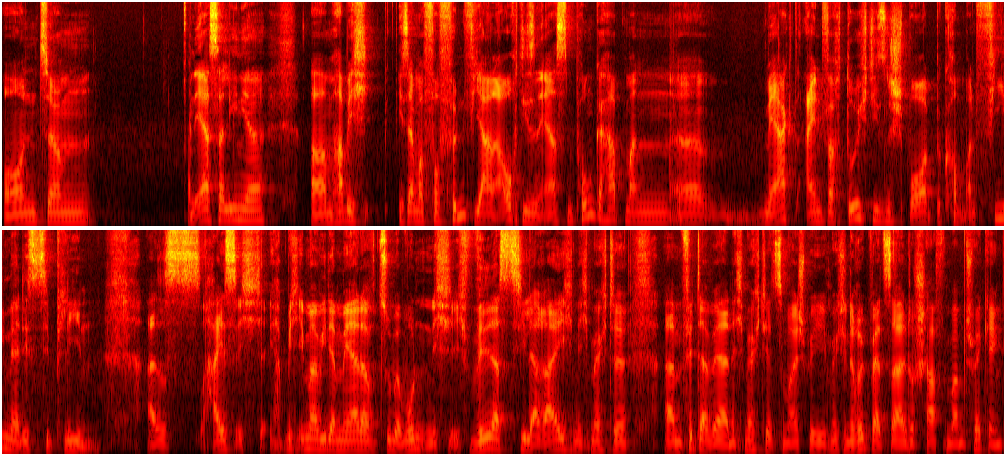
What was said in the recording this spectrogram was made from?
Und ähm, in erster Linie ähm, habe ich ich sag mal, vor fünf Jahren auch diesen ersten Punkt gehabt. Man äh, merkt einfach, durch diesen Sport bekommt man viel mehr Disziplin. Also das heißt, ich, ich habe mich immer wieder mehr dazu überwunden, ich, ich will das Ziel erreichen, ich möchte ähm, fitter werden, ich möchte jetzt zum Beispiel, ich möchte den Rückwärtssaldo schaffen beim Tracking.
